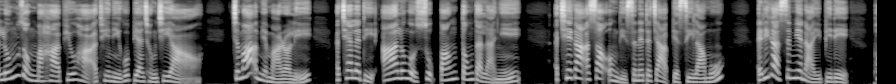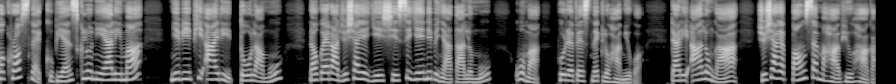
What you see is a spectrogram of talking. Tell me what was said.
အလုံးစုံမဟာဖြိုးဟာအထင်ကြီးကိုပြန်ခြုံကြည့်ရအောင် ကျမအမြင်မှာတော့လေအချက်လက်ဒီအားလုံးကိုစုပေါင်းသုံးသပ်လာရင်အခြေခံအဆောက်အုံဒီစနစ်တကျပျက်စီးလာမှုအဲ့ဒီကစစ်မျက်နှာကြီးပြည့်တဲ့ Pokrovs နဲ့ Kupiansk လိုနေရာလီမှာမြေပြင် PI ဒီတိုးလာမှုနောက်ကွဲတာရွှေရှာရဲ့ရေရှည်စစ်ရေးနည်းပညာတာလို့မှုဥပမာ Purevesnik လိုဟာမျိုးပေါ့ဒါဒီအားလုံးကရွှေရှာရဲ့ပေါင်းဆက်မဟာဖြူဟာက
